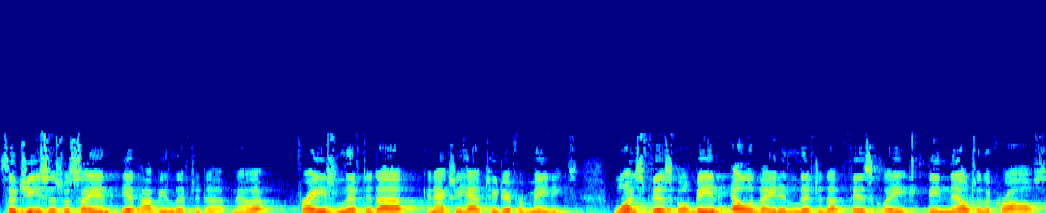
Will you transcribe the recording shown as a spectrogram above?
So Jesus was saying, if I be lifted up. Now that phrase lifted up can actually have two different meanings. One's physical, being elevated, lifted up physically, being nailed to the cross.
